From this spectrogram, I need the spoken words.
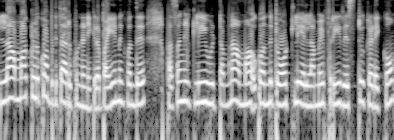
எல்லா அம்மாக்களுக்கும் அப்படி தான் இருக்கும்னு நினைக்கிறேன். பையனுக்கு வந்து பசங்களுக்கு லீவ் விட்டோம்னா அம்மாவுக்கு வந்து டோட்லி எல்லாமே ஃப்ரீ ரெஸ்ட்டும் கிடைக்கும்.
